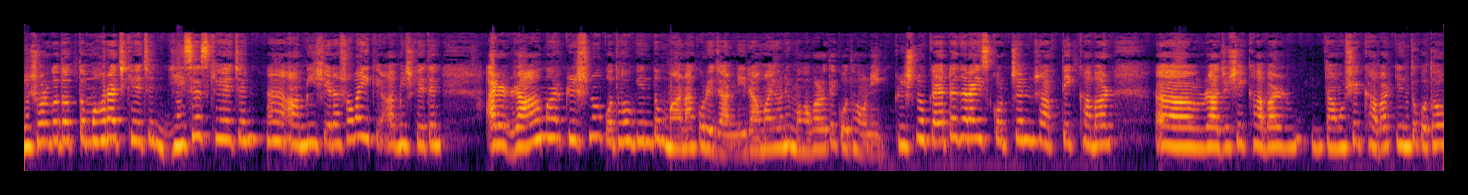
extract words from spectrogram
নিসর্গ দত্ত মহারাজ খেয়েছেন জিসেস খেয়েছেন হ্যাঁ, আমিষ এরা সবাই আমিষ খেতেন। আর রাম আর কৃষ্ণ কোথাও কিন্তু মানা করে যাননি। রামায়ণে, মহাভারতে কোথাও নেই। কৃষ্ণ ক্যাটাগরাইজ করছেন সাত্বিক খাবার রাজসিক খাবার, তামসিক খাবার, কিন্তু কোথাও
